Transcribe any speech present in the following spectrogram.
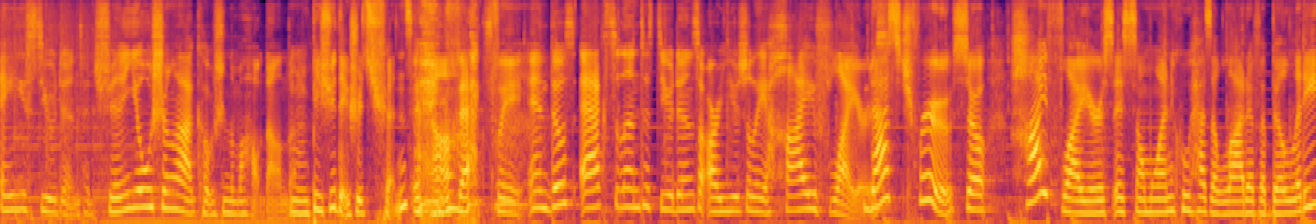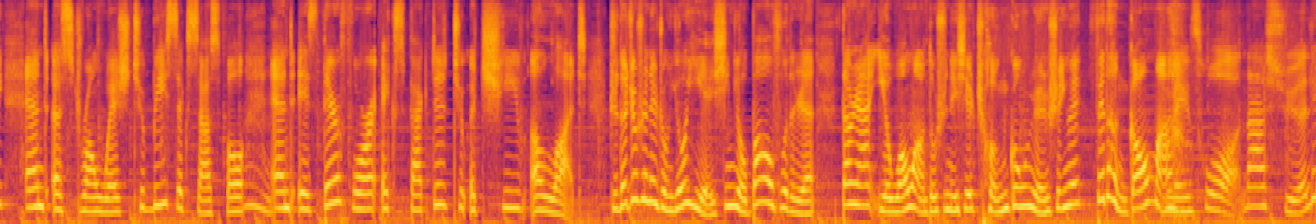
A student 全优生啊，可不是那么好当的。嗯，必须得是全才啊。Exactly. And those excellent students are usually high flyers. That's true. So, high flyers is someone who has a lot of ability and a strong wish to be successful mm. and is therefore expected to achieve a lot. 指的就是那种有野心、有抱负的人，当然也往往都是那些成功人士，因为飞得很高嘛。没错，那学历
